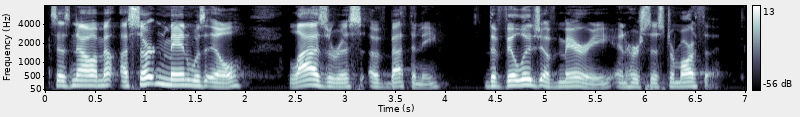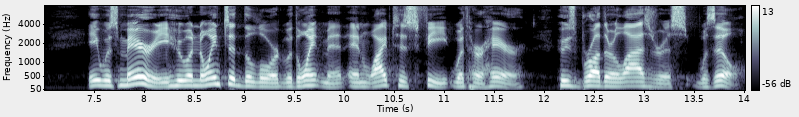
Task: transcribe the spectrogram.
It says, "Now a certain man was ill, Lazarus of Bethany, the village of Mary and her sister Martha. It was Mary who anointed the Lord with ointment and wiped his feet with her hair, whose brother Lazarus was ill."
